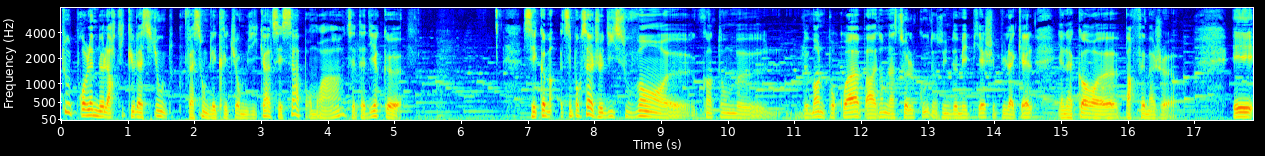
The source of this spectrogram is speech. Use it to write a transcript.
tout le problème de l'articulation, de toute façon de l'écriture musicale, c'est ça pour moi. Hein. C'est-à-dire que c'est pour ça que je dis souvent euh, quand on me demande pourquoi, par exemple, d'un seul coup, dans une de mes pièces, je ne sais plus laquelle, il y a un accord euh, parfait majeur. Et,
